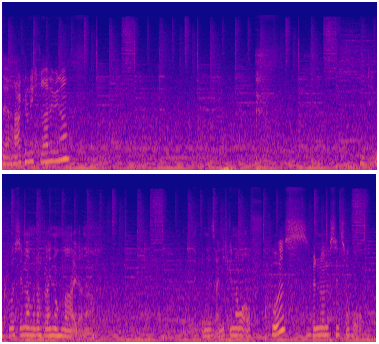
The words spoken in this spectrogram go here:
Sehr hakelig gerade wieder. Und den Kurs, den machen wir doch gleich nochmal danach. Ich bin jetzt eigentlich genau auf Kurs. Bin nur ein bisschen zu hoch.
